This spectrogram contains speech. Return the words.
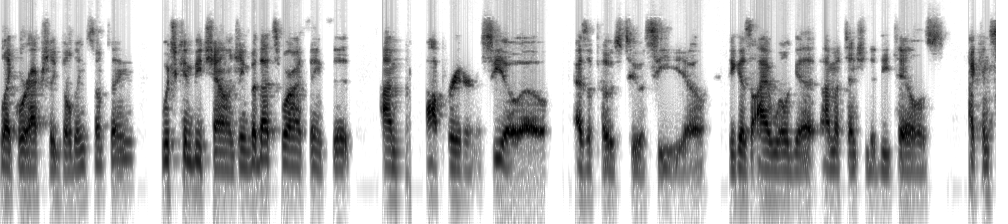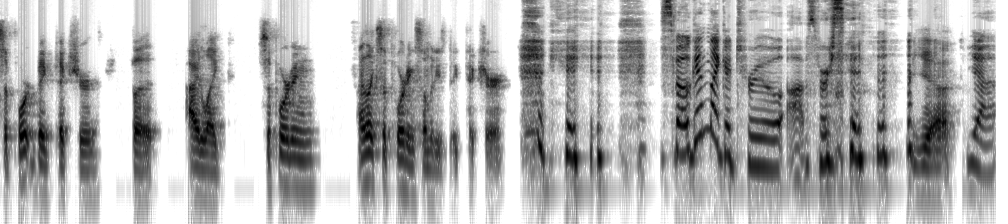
like we're actually building something, which can be challenging. But that's where I think that I'm an operator and a COO as opposed to a CEO because I will get, I'm attention to details. I can support big picture, but I like supporting I like supporting somebody's big picture. Spoken like a true ops person. yeah. Yeah,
